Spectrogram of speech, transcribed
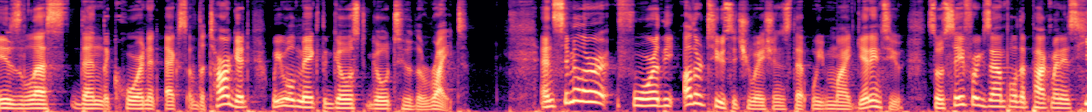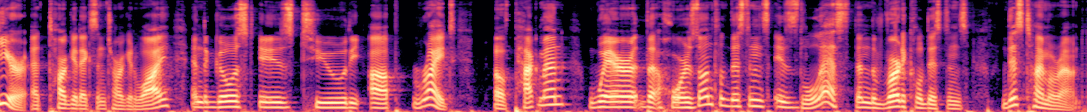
is less than the coordinate x of the target, we will make the ghost go to the right. And similar for the other two situations that we might get into. So say for example that Pac-Man is here at target X and target Y, and the ghost is to the up right of Pac-Man, where the horizontal distance is less than the vertical distance this time around.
